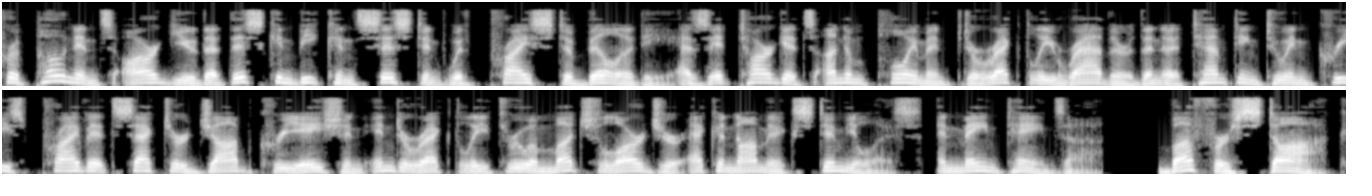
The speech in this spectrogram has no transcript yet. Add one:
Proponents argue that this can be consistent with price stability as it targets unemployment directly rather than attempting to increase private sector job creation indirectly through a much larger economic stimulus, and maintains a «buffer stock»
